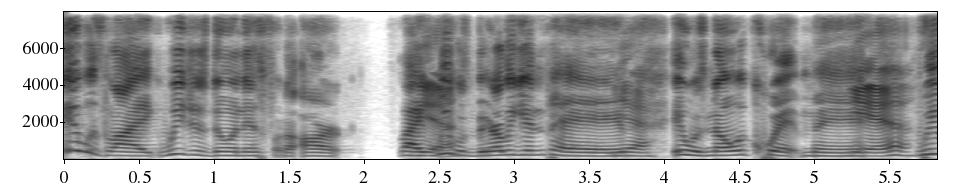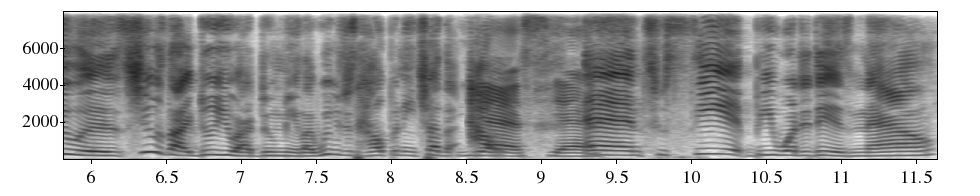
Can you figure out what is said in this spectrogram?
It was like we just doing this for the art. Like we was barely getting paid. Yeah. It was no equipment. Yeah. We was she was like, Do you, I do me. Like we were just helping each other out. Yes, yes. And to see it be what it is now,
